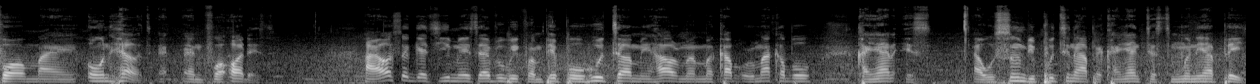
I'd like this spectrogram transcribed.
for my own health and for others. I also get emails every week from people who tell me how remarkable Cayenne is. I will soon be putting up a Cayenne testimonial page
